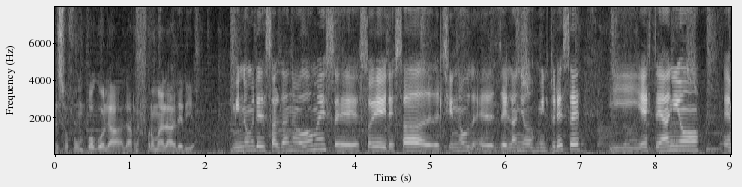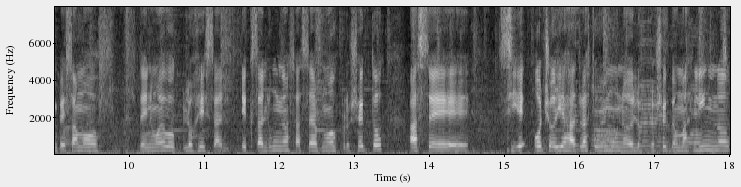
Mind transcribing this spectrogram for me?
Eso fue un poco la reforma de la galería. Mi nombre es Aldana Gómez, eh, soy egresada del CIENOU eh, del año 2013 y este año empezamos de nuevo los exalumnos a hacer nuevos proyectos. Hace ocho días atrás tuvimos uno de los proyectos más lindos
